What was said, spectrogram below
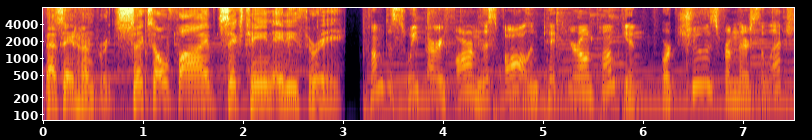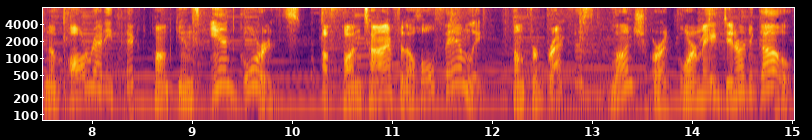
That's 800 605 1683. Come to Sweetberry Farm this fall and pick your own pumpkin, or choose from their selection of already picked pumpkins and gourds. A fun time for the whole family. Come for breakfast, lunch, or a gourmet dinner to go.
